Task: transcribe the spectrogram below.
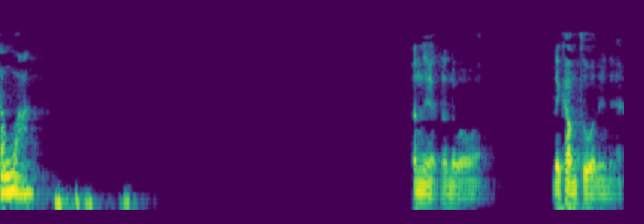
ต้องวาง อันเนี้ยท่านบอกว่า ในคำสวนี้เนี่ย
